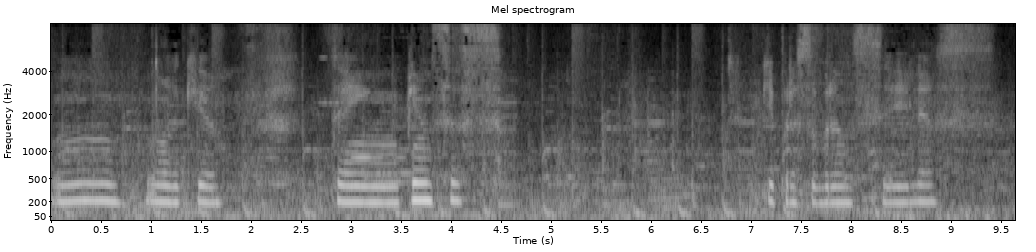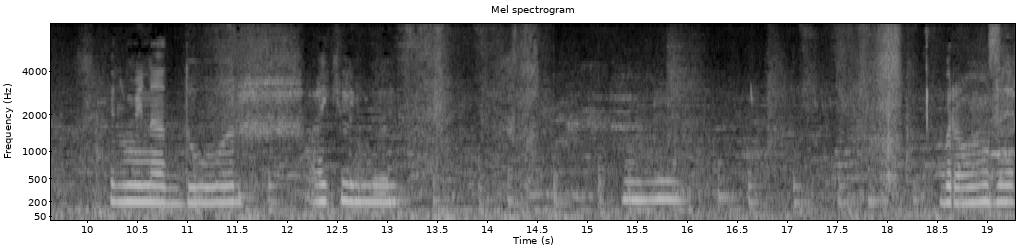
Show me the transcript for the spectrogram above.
Hum, olha aqui, ó. Tem pinças aqui para sobrancelhas. Iluminador. Ai que lindo isso. Hum. Bronzer.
